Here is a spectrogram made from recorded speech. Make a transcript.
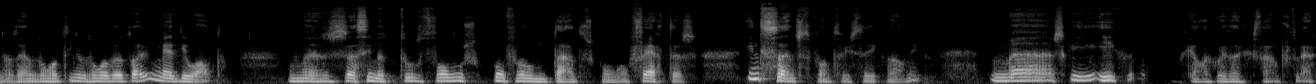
Nós um, tínhamos um laboratório médio-alto, mas acima de tudo fomos confrontados com ofertas interessantes do ponto de vista económico, mas e, e aquela coisa que estava por trás.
